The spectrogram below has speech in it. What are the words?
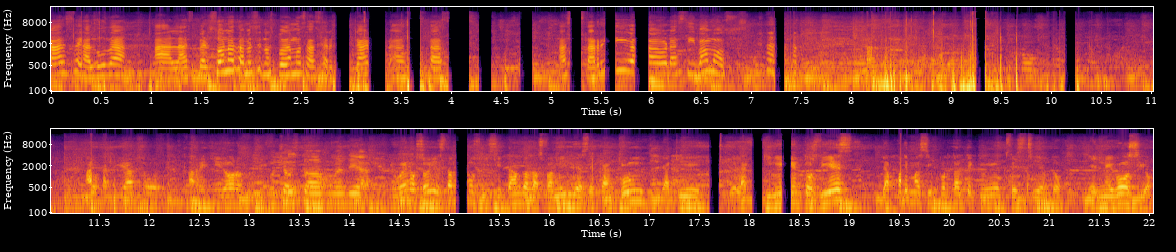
casa y saluda a las personas. A ver si nos podemos acercar hasta, hasta arriba. Ahora sí, vamos. candidato a regidor. Mucho gusto, buen día. Y bueno, pues hoy estamos visitando a las familias de Cancún, de aquí de la 510, la parte más importante que veo que está haciendo, el negocio.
